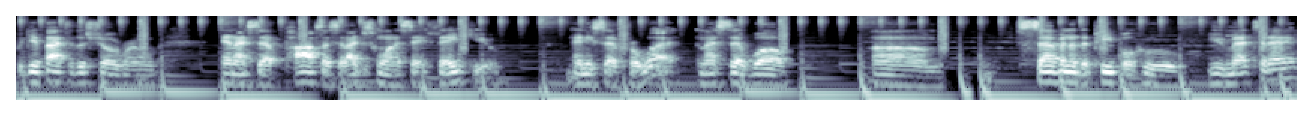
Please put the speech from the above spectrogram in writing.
We get back to the showroom, and I said, "Pops," I said, "I just want to say thank you." And he said, "For what?" And I said, "Well, um, seven of the people who you met today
